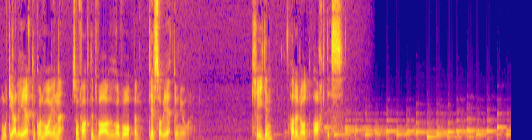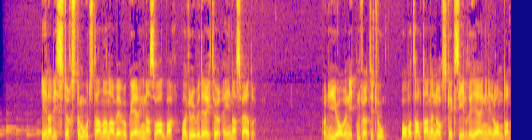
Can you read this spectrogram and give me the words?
Mot de allierte konvoiene som fraktet varer og våpen til Sovjetunionen. Krigen hadde nådd Arktis. En av de største motstanderne av evakueringen av Svalbard var gruvedirektør Einar Sverdrup. På nyåret 1942 overtalte han den norske eksilregjeringen i London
